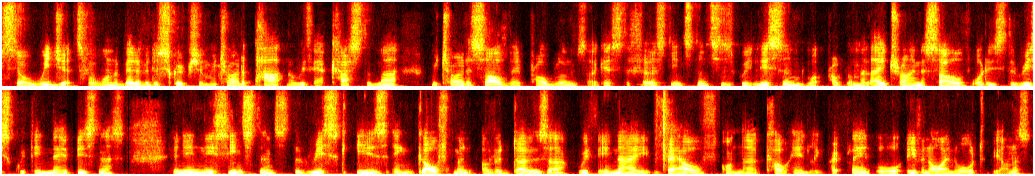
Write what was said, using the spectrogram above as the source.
sell widgets, for want of a better of a description. We try to partner with our customer we try to solve their problems. I guess the first instance is we listen. What problem are they trying to solve? What is the risk within their business? And in this instance, the risk is engulfment of a dozer within a valve on the coal handling prep plant or even iron ore, to be honest.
